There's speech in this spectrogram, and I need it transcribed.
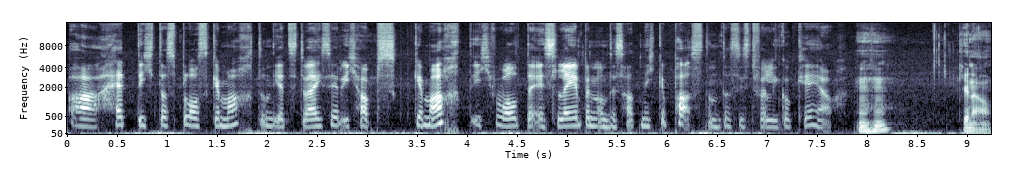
ah, hätte ich das bloß gemacht und jetzt weiß er, ich habe es gemacht, ich wollte es leben und es hat nicht gepasst und das ist völlig okay auch. Mhm. Genau.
